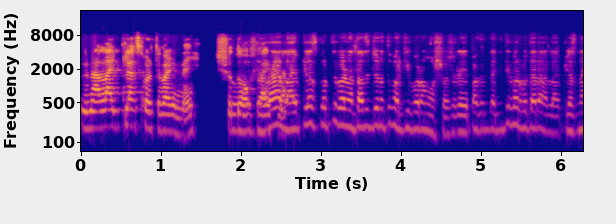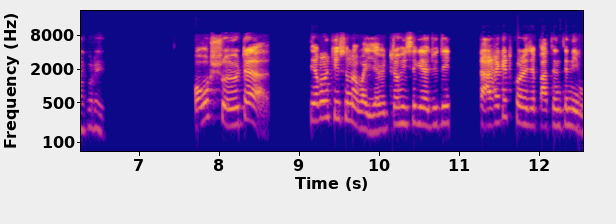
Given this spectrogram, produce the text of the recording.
না লাইভ ক্লাস করতে পারি নাই শুধু অফলাইন যারা ক্লাস লাইভ ক্লাস করতে পারে না তাদের জন্য তোমার কি পরামর্শ? আসলে পাতেনটা নিতে পারবে তারা লাইভ ক্লাস না করে? অবশ্যই ওটা তেমন কিছু না ভাইয়া ওইটা হয়েছে গিয়া যদি টার্গেট করে যে পাতেন্টে নিব।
